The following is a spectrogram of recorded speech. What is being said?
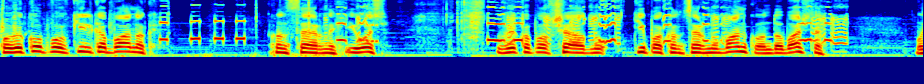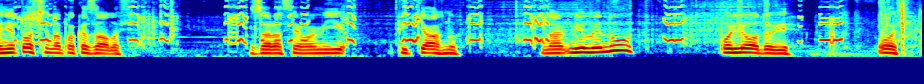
Повикопував кілька банок консервних і ось викопав ще одну типа консервну банку. Он бачите, мені точно показалось. Зараз я вам її підтягну на мілину по льодові. Ось.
